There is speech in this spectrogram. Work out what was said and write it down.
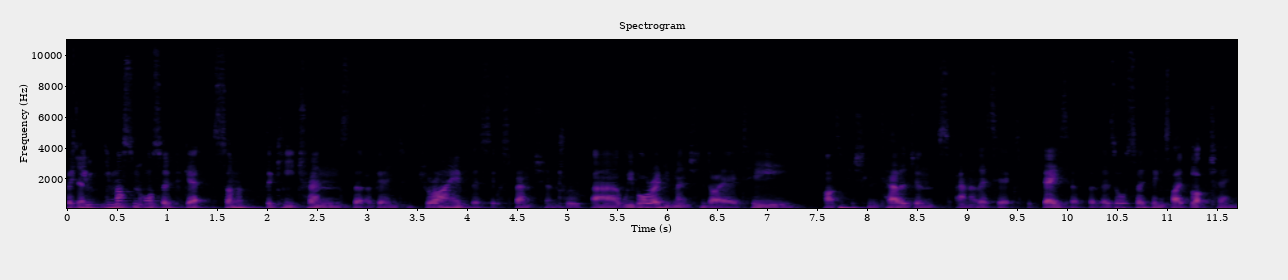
But Yeah. you, you mustn't also forget some of the key trends that are going to drive this expansion. True. Uh, we've already mentioned IoT, artificial intelligence, analytics, big data, but there's also things like blockchain.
